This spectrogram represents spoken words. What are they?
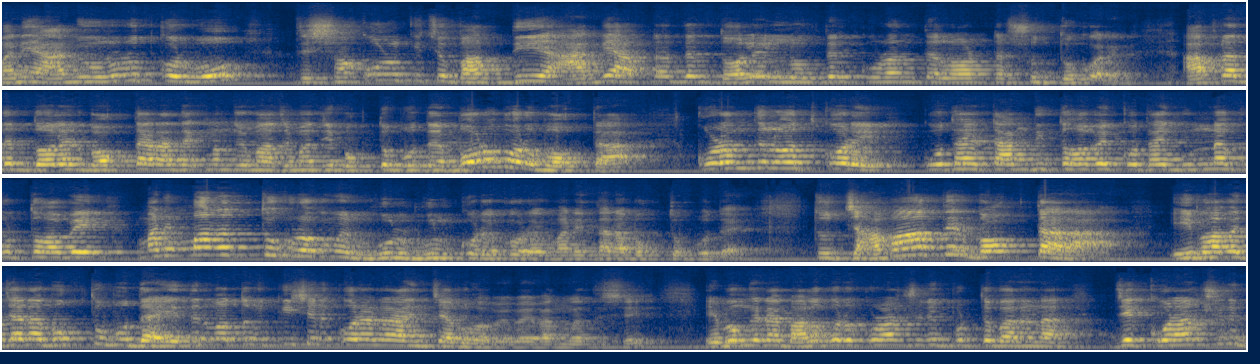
মানে আমি অনুরোধ করব যে সকল কিছু বাদ দিয়ে আগে আপনাদের দলের লোকদের কোরআন তেলাওয়াতটা শুদ্ধ করেন। আপনাদের দলের বক্তারা দেখলাম যে মাঝে মাঝে বক্তব্য দেয়, বড় বড় বক্তা। কোরআন তেলাওয়াত করে, কোথায় টান দিতে হবে, কোথায় গুন্না করতে হবে মানে মারাত্মক রকমের ভুল ভুল করে করে মানে তারা বক্তব্য দেয়। তো জামাতের বক্তারা এইভাবে যারা বক্তব্য দেয়, এদের মাধ্যমে কিসের কোরআন আইন চালু হবে ভাই বাংলাদেশে? এবং এটা ভালো করে কোরআন শরীফ পড়তে পারে না। যে কোরআন শরীফ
